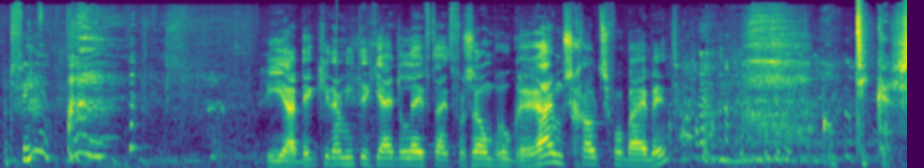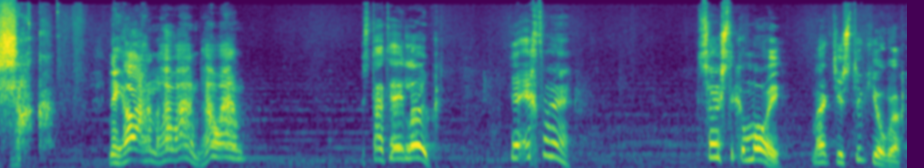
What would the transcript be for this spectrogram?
Wat vind je? Ria, denk je nou niet dat jij de leeftijd voor zo'n broek ruimschoots voorbij bent? Antieke zak. Nee, hou aan, hou aan, hou aan. Het staat heel leuk. Ja, echt waar. Het is hartstikke mooi. Maakt je een stuk jonger.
